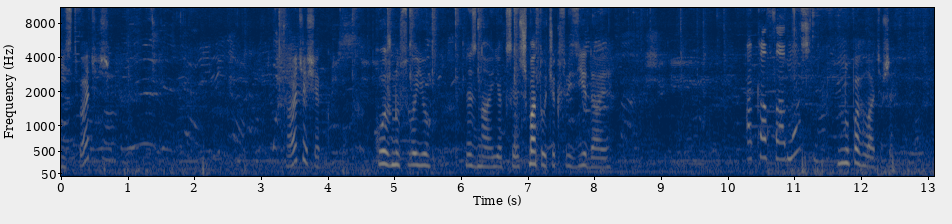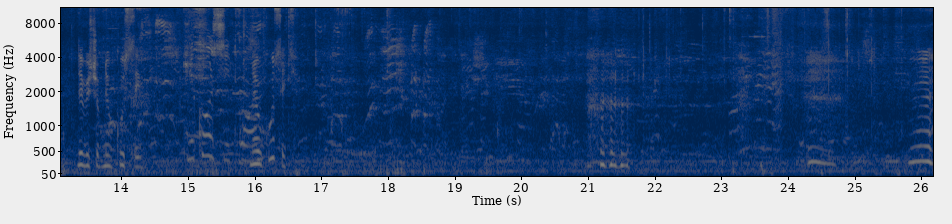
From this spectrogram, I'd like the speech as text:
їсть, бачиш? Бачиш, як кожну свою, не знаю, як це, шматочок свій з'їдає. А кафа можна? Ну, погладь вже. Дивись, щоб не вкусив. Не косить вам. Не вкусить? Ех,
